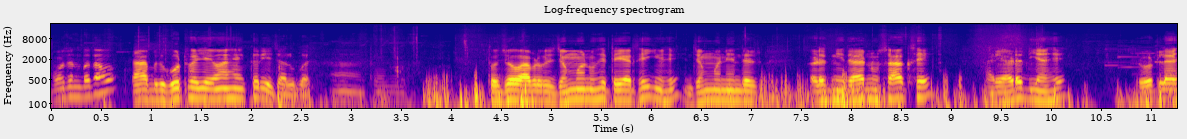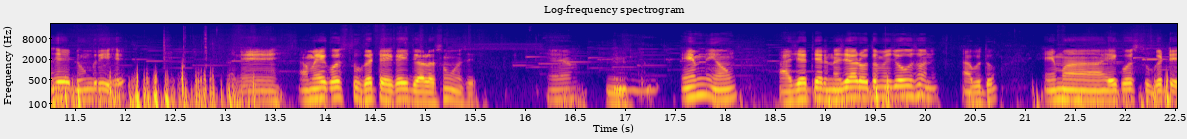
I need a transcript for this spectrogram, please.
ભોજન બતાવો. આ બધું ગોઠવાઈ જાય વાહે કરીએ ચાલુ હા તો તો જો આપણે બધું જમવાનું છે તૈયાર થઈ ગયું છે. જમવાની અંદર અડદની દાળનું શાક છે. અરે અડદિયા છે રોટલા છે ડુંગળી છે. અને આમાં એક વસ્તુ ઘટે કહી દો શું હશે? એમ? એમ નહીં આમ. આજે અત્યારે નજારો તમે જોવો છો ને આ બધો એમાં એક વસ્તુ ઘટે.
